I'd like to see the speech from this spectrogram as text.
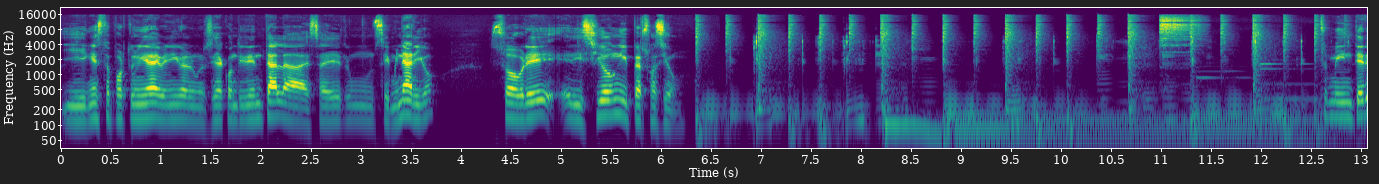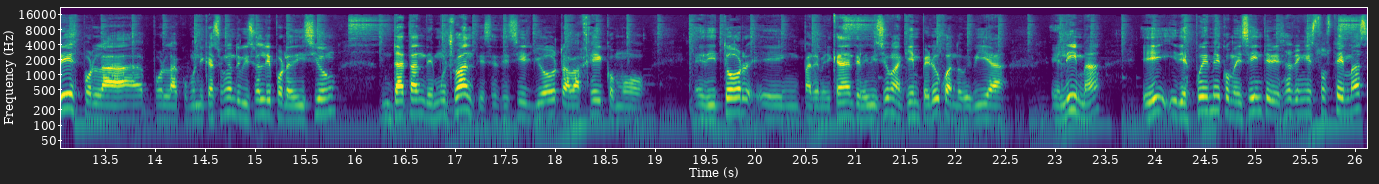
Y en esta oportunidad he venido a la Universidad Continental a hacer un seminario sobre edición y persuasión. Mi interés por la, por la comunicación audiovisual y por la edición datan de mucho antes, es decir, yo trabajé como editor en Panamericana de Televisión aquí en Perú cuando vivía en Lima y después me comencé a interesar en estos temas.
